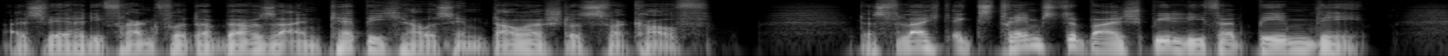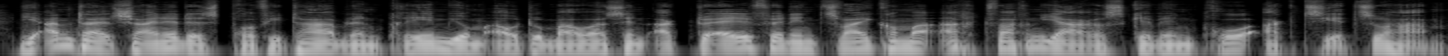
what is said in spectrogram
als wäre die Frankfurter Börse ein Teppichhaus im Dauerschlussverkauf. Das vielleicht extremste Beispiel liefert BMW. Die Anteilsscheine des profitablen Premium-Autobauers sind aktuell für den 2,8-fachen Jahresgewinn pro Aktie zu haben.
